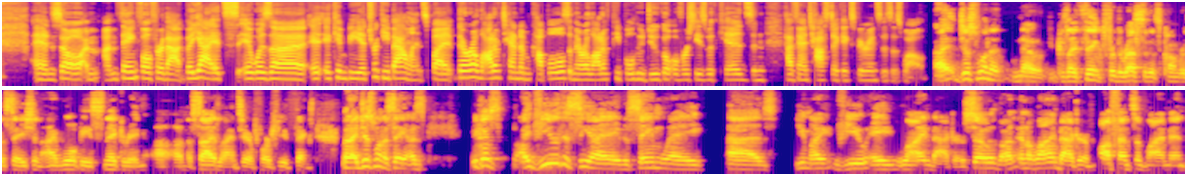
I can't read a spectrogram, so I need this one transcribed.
And so I'm I'm thankful for that. But yeah, it's it was a it, it can be a tricky balance, but there are a lot of tandem couples and there are a lot of people who do go overseas with kids and have fantastic experiences as well. I just want to note because I think for the rest of this conversation, I will be snickering uh, on the sidelines here for a few things. But I just want to say, as because I view the CIA the same way as you might view a linebacker. So, in a linebacker, offensive lineman,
